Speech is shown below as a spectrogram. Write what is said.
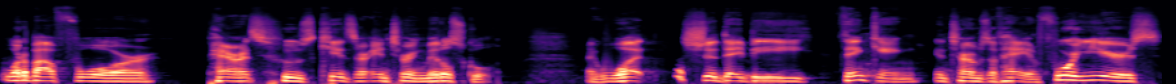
What about for parents whose kids are entering middle school? Like, what should they be thinking in terms of, hey, in four years,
